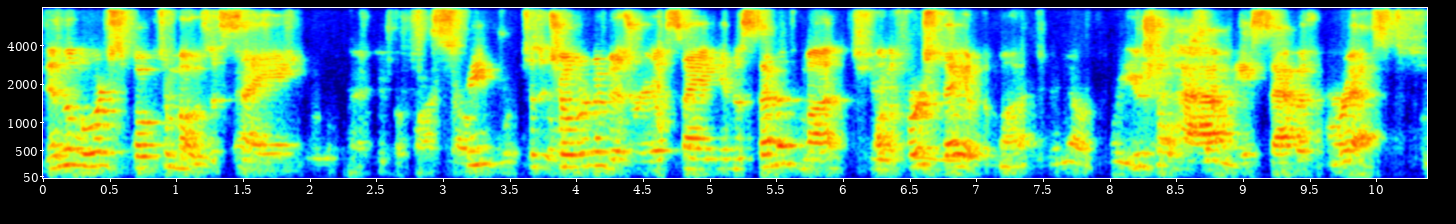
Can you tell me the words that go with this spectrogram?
Then the Lord spoke to Moses, saying, Speak to the children of Israel, saying, In the seventh month, on the first day of the month, you shall have a Sabbath rest,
